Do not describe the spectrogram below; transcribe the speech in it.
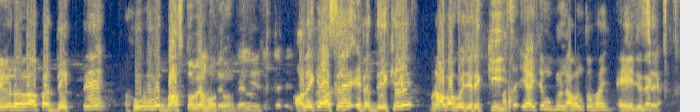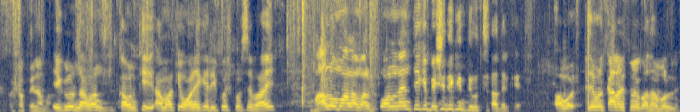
এগুলো হলো আপনার দেখতে হুবহু বাস্তবের মতো। অনেকে আছে এটা দেখে মানে অবাক হয়ে যায় এটা কি? আচ্ছা এই আইটেমগুলো নামান তো ভাই এই যে দেখেন। এগুলো নামান কারণ কি আমাকে অনেকে রিকোয়েস্ট করছে ভাই ভালো মালামাল অনলাইন থেকে বেশি দিয়ে কিনতে হচ্ছে তাদেরকে। অব- যেমন কালার কথা বললেন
